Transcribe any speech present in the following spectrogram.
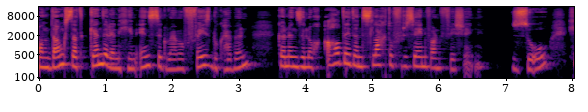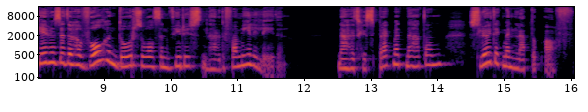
Ondanks dat kinderen geen Instagram of Facebook hebben, kunnen ze nog altijd een slachtoffer zijn van phishing. Zo geven ze de gevolgen door zoals een virus naar de familieleden. Na het gesprek met Nathan sluit ik mijn laptop af.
